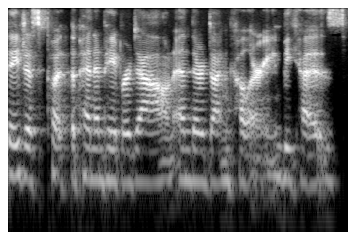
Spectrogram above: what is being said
they just put the pen and paper down and they're done coloring because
